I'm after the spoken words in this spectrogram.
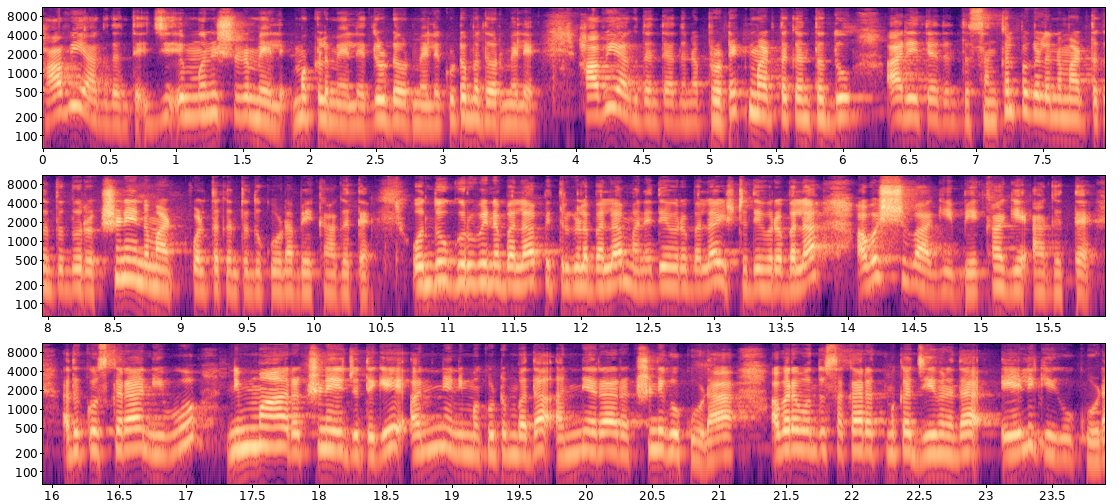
ಹಾವಿಯಾಗದಂತೆ ಜಿ, ಮನುಷ್ಯರ ಮೇಲೆ, ಮಕ್ಕಳ ಮೇಲೆ, ದೊಡ್ಡವ್ರ ಮೇಲೆ, ಕುಟುಂಬದವ್ರ ಮೇಲೆ ಹಾವಿಯಾಗದಂತೆ ಅದನ್ನು ಪ್ರೊಟೆಕ್ಟ್ ಮಾಡ್ತಕ್ಕಂಥದ್ದು, ಆ ರೀತಿಯಾದಂಥ ಸಂಕಲ್ಪಗಳನ್ನು ಮಾಡ್ತಕ್ಕಂಥದ್ದು, ರಕ್ಷಣೆಯನ್ನು ಮಾಡ್ಕೊಳ್ತಕ್ಕಂಥದ್ದು ಕೂಡ ಬೇಕಾಗುತ್ತೆ. ಒಂದು ಗುರುವಿನ ಬಲ, ಪಿತೃಗಳ ಬಲ, ಮನೆ ದೇವರ ಬಲ, ಇಷ್ಟ ದೇವರ ಬಲ ಅವಶ್ಯವಾಗಿ ಬೇಕಾಗೇ ಆಗುತ್ತೆ. ಅದಕ್ಕೋಸ್ಕರ ನೀವು ನಿಮ್ಮ ರಕ್ಷಣೆಯ ಜೊತೆಗೆ ಅನ್ಯ ನಿಮ್ಮ ಕುಟುಂಬದ ಅನ್ಯರ ರಕ್ಷಣೆಗೂ ಕೂಡ ಅವರ ಒಂದು ಸಕಾರಾತ್ಮಕ ಜೀವನದ ಏಳಿಗೆಗೂ ಕೂಡ,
